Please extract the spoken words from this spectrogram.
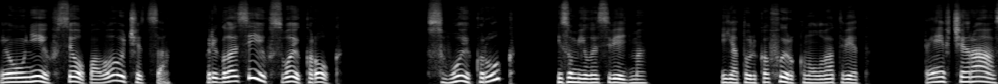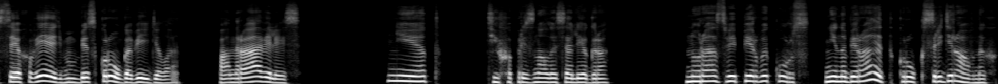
и у них все получится, пригласи их в свой круг». «В свой круг?» — изумилась ведьма. Я только фыркнул в ответ. «Ты вчера всех ведьм без круга видела. Понравились?» «Нет», тихо призналась Аллегра. «Но разве первый курс не набирает круг среди равных?»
